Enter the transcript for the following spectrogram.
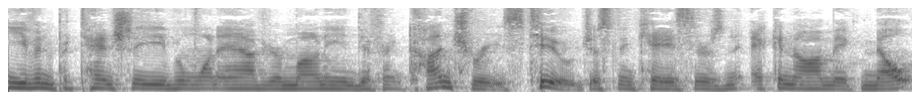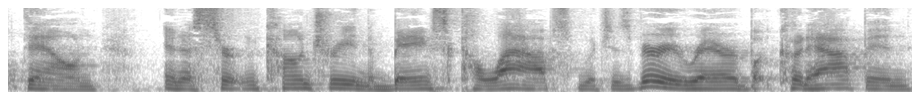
even potentially even want to have your money in different countries too, just in case there's an economic meltdown in a certain country and the banks collapse, which is very rare but could happen.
